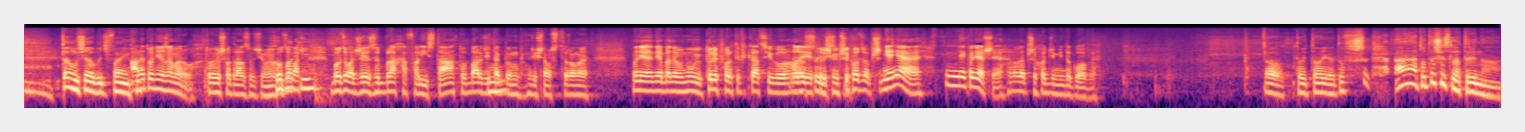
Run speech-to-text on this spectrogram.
to musiało być fajnie. Ale to nie z MRU, to już od razu ci mówię. Bo zobacz, Chłopaki- bo zobacz, że jest blacha falista, to bardziej tak bym gdzieś tam w stronę... No nie, nie będę mówił, których fortyfikacji, bo, ale Rosyjskich. któryś mi przychodzą... Przy, nie, nie, niekoniecznie, ale przychodzi mi do głowy. O, to i to je. To wszy... A, to też jest latryna.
